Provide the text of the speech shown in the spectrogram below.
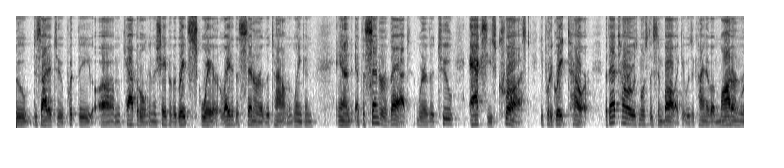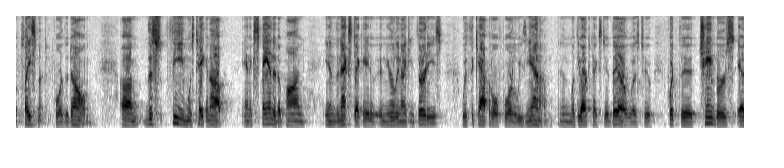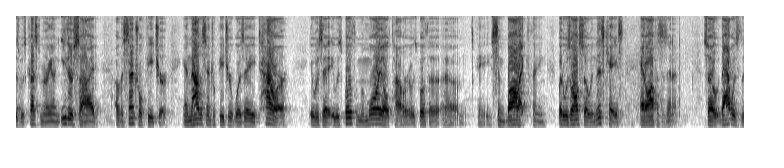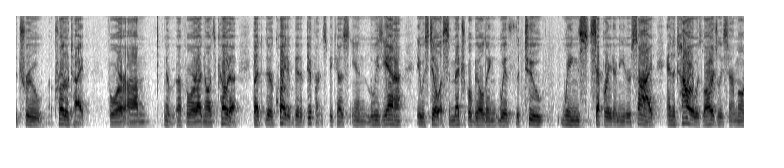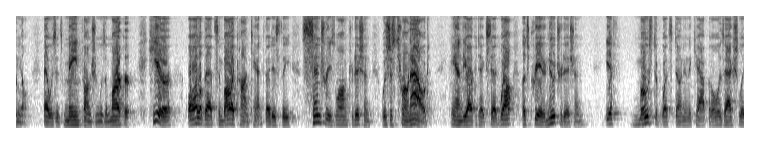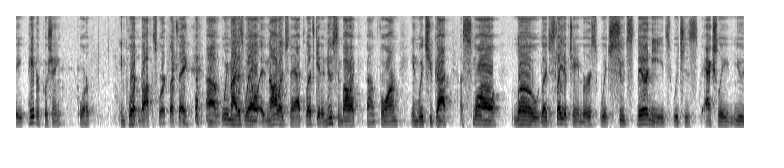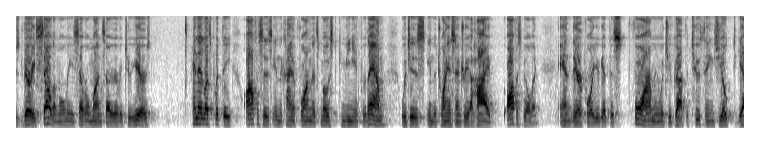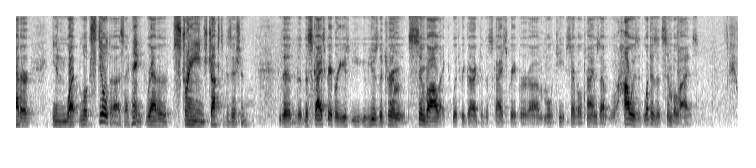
who decided to put the um, Capitol in the shape of a great square right at the center of the town of Lincoln. And at the center of that, where the two axes crossed, he put a great tower. But that tower was mostly symbolic. It was a kind of a modern replacement for the dome. Um, this theme was taken up and expanded upon in the next decade, in the early 1930s, with the Capitol for Louisiana. And what the architects did there was to put the chambers, as was customary, on either side of a central feature. And now the central feature was a tower. It was, a, it was both a memorial tower, it was both a, a, a symbolic thing, but it was also, in this case, had offices in it. So that was the true prototype for, um, uh, for uh, North Dakota. But there are quite a bit of difference because in Louisiana, it was still a symmetrical building with the two wings separated on either side, and the tower was largely ceremonial. That was its main function, was a marker. Here, all of that symbolic content, that is the centuries-long tradition, was just thrown out, and the architect said, well, let's create a new tradition. If most of what's done in the Capitol is actually paper pushing, or important office work, let's say, uh, we might as well acknowledge that. Let's get a new symbolic um, form in which you've got a small, low legislative chambers, which suits their needs, which is actually used very seldom, only several months out of every two years. And then let's put the offices in the kind of form that's most convenient for them, which is in the 20th century a high office building. And therefore you get this form in which you've got the two things yoked together in what looks still to us, I think, rather strange juxtaposition. The, the, the skyscraper, you, you've used the term symbolic with regard to the skyscraper uh, motif several times. Um, how is it, what does it symbolize?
